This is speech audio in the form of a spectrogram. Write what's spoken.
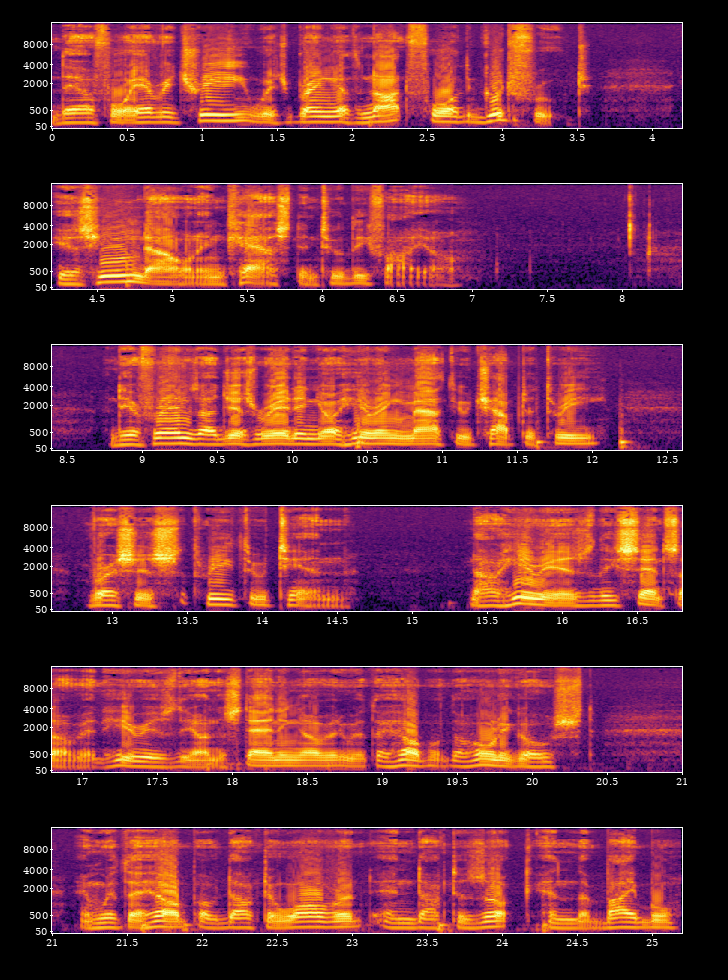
Therefore every tree which bringeth not forth good fruit is hewn down and cast into the fire. Dear friends, I just read in your hearing Matthew chapter 3, verses 3 through 10. Now here is the sense of it. Here is the understanding of it with the help of the Holy Ghost and with the help of Dr. Walvoord and Dr. Zook and the Bible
